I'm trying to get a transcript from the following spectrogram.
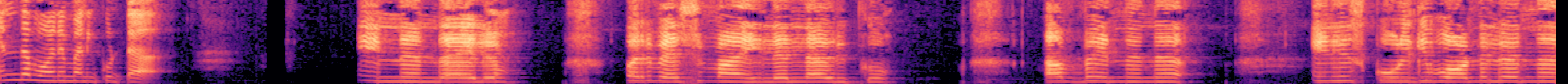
എന്താ മോനെ മണിക്കുട്ട? ഇന്നെന്തായാലും ഒരു വിഷമായില്ല എല്ലാവർക്കും. അപ്പൊ ഇന്ന് ഇനി സ്കൂളിലേക്ക് പോകണ്ടല്ലോ എന്ന്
